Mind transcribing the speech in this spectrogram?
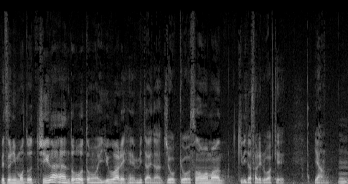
別にもうどっちがどうとも言われへんみたいな状況をそのまま切り出されるわけやん。うん。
